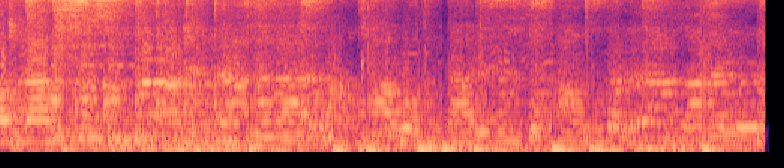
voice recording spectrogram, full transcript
I'm not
